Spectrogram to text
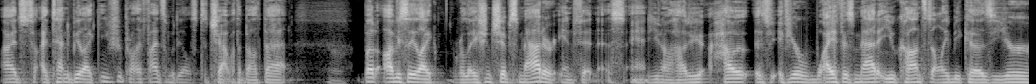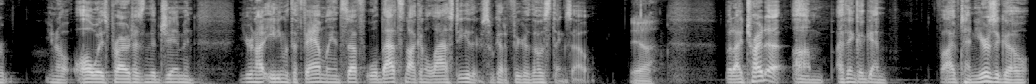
I just I tend to be like you should probably find somebody else to chat with about that but obviously like relationships matter in fitness. And you know how do you how is, if your wife is mad at you constantly because you're you know always prioritizing the gym and you're not eating with the family and stuff well that's not going to last either. So we got to figure those things out. Yeah. But i try to um, i think again five ten years ago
